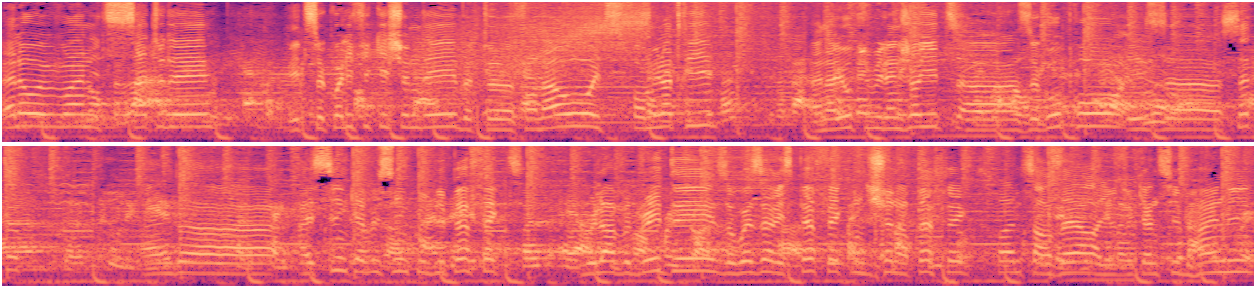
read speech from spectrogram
Hello everyone, it's Saturday. It's a qualification day, but uh, for now it's Formula 3 and I hope you will enjoy it. Uh, the GoPro is uh, set up and uh, I think everything will be perfect. We'll have a great day, the weather is perfect, conditions are perfect, fans are there as you can see behind me.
